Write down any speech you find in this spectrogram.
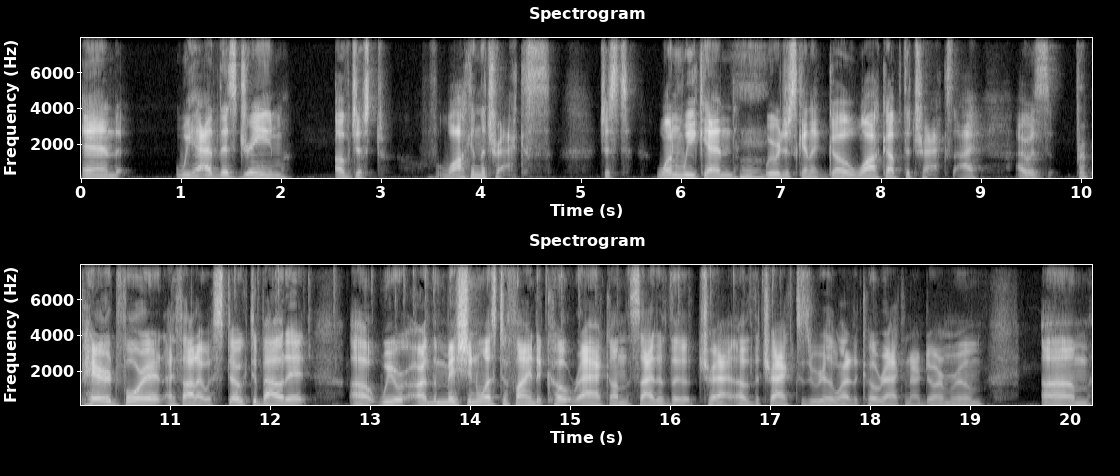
and we had this dream of just walking the tracks. Just one weekend, Hmm. we were just gonna go walk up the tracks. I I was prepared for it. I thought I was stoked about it. Uh, we were our, the mission was to find a coat rack on the side of the tra- of the tracks because we really wanted a coat rack in our dorm room. Um,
